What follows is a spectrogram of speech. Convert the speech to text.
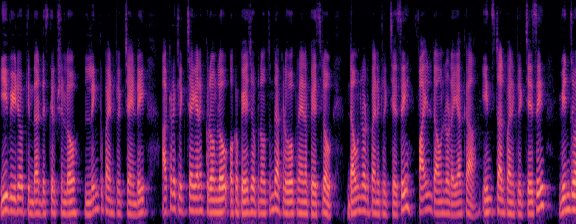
ఈ వీడియో కింద డిస్క్రిప్షన్లో లింక్ పైన క్లిక్ చేయండి. అక్కడ క్లిక్ చేయగానే క్రోమ్లో ఒక పేజ్ ఓపెన్ అవుతుంది. అక్కడ ఓపెన్ అయిన పేజ్లో డౌన్లోడ్ పైన క్లిక్ చేసి ఫైల్ డౌన్లోడ్ అయ్యాక ఇన్స్టాల్ పైన క్లిక్ చేసి వింజో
